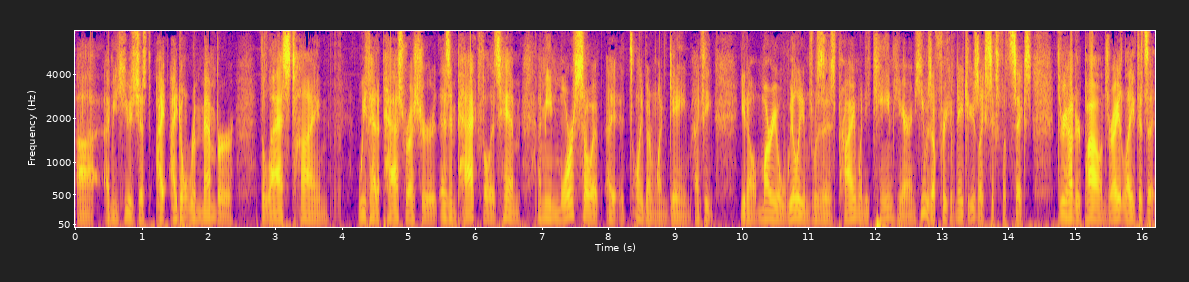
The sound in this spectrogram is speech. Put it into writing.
uh, I mean, he was just. I I don't remember the last time we've had a pass rusher as impactful as him. I mean, more so, it, it's only been one game. I think, you know, Mario Williams was in his prime when he came here, and he was a freak of nature. He was like six foot six, three hundred pounds, right? Like that's a,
